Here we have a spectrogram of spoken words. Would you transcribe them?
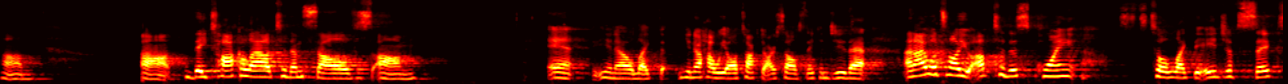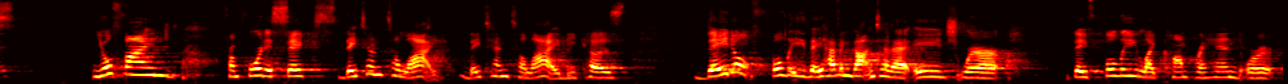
Um, uh, they talk aloud to themselves. Um, and, you know, like, the, you know how we all talk to ourselves, they can do that. And I will tell you, up to this point, till like the age of six, you'll find from four to six, they tend to lie. They tend to lie because they don't fully, they haven't gotten to that age where they fully like comprehend or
